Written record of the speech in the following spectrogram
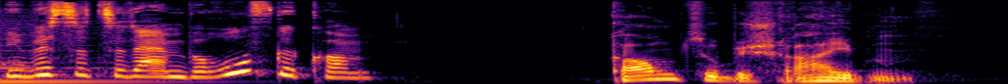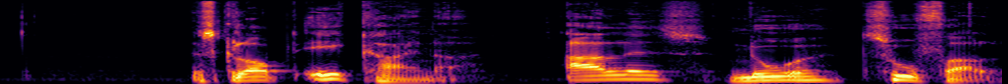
Wie bist du zu deinem Beruf gekommen? Kaum zu beschreiben. Es glaubt eh keiner. Alles nur Zufall.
